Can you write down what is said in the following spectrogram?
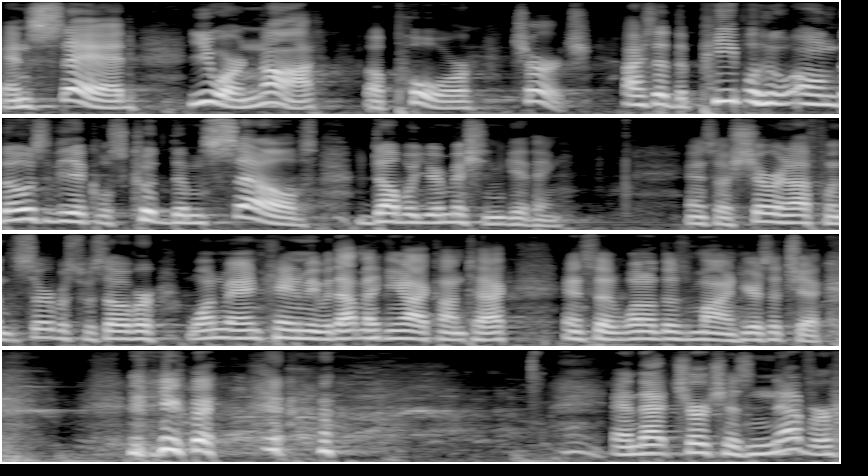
and said, You are not a poor church. I said, The people who own those vehicles could themselves double your mission giving. And so, sure enough, when the service was over, one man came to me without making eye contact and said, One of those mine. Here's a check. anyway. And that church has never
